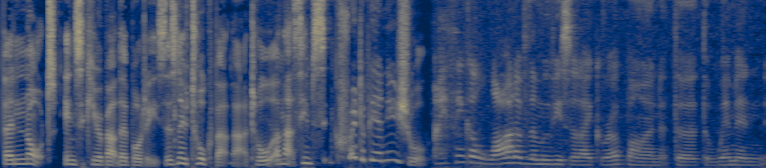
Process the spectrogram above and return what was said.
they're not insecure about their bodies. There's no talk about that at all, and that seems incredibly unusual. I think a lot of the movies that I grew up on, the the women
